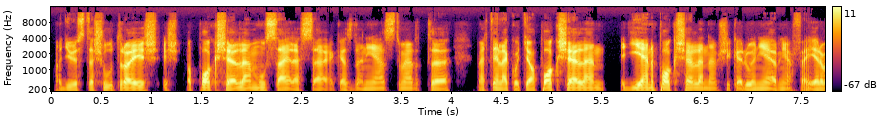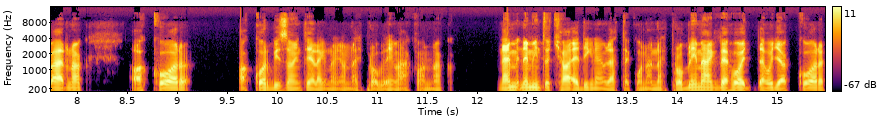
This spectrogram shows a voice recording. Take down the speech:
a győztes útra, és, és a Paks ellen muszáj lesz elkezdeni ezt, mert, mert tényleg, hogyha a Paks ellen, egy ilyen Paks ellen nem sikerül nyerni a Fehérvárnak, akkor, akkor bizony tényleg nagyon nagy problémák vannak. Nem, nem mint hogyha eddig nem lettek volna nagy problémák, de hogy, de hogy akkor,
